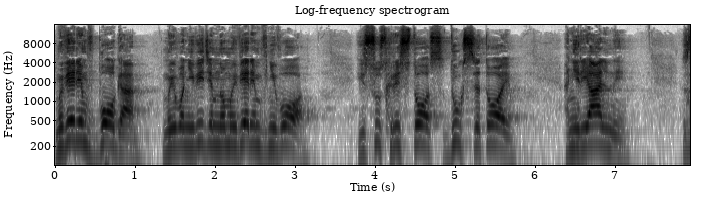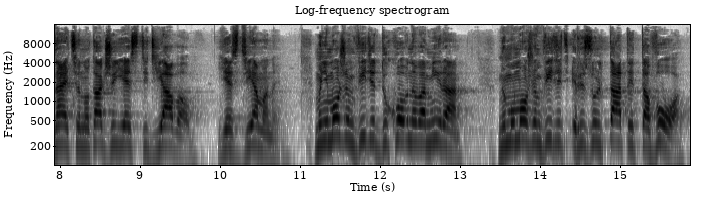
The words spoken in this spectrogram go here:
Мы верим в Бога, мы его не видим, но мы верим в Него. Иисус Христос, Дух Святой, они реальны. Знаете, но также есть и дьявол, есть демоны. Мы не можем видеть духовного мира, но мы можем видеть результаты того,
